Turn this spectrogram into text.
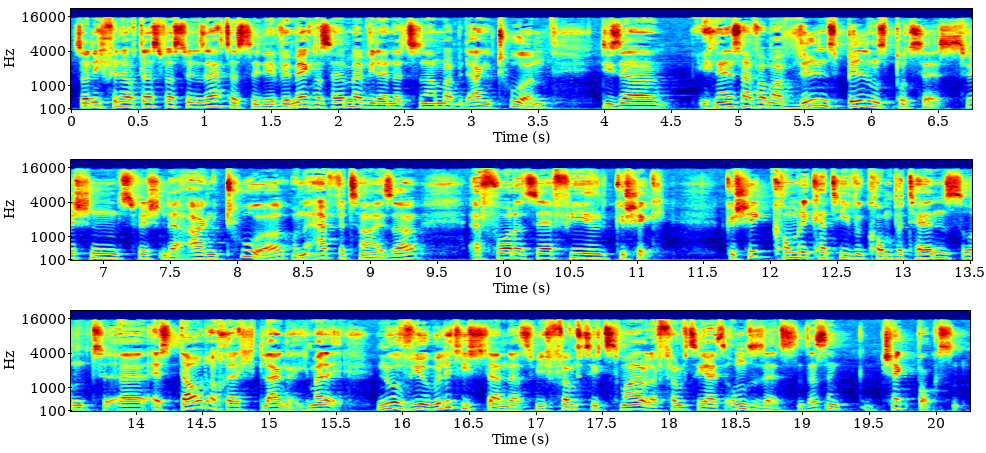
sondern ich finde auch das, was du gesagt hast, Wir merken das ja immer wieder in der Zusammenarbeit mit Agenturen. Dieser, ich nenne es einfach mal Willensbildungsprozess zwischen, zwischen der Agentur und Advertiser erfordert sehr viel Geschick. Geschick, kommunikative Kompetenz und äh, es dauert auch recht lange. Ich meine, nur Viewability Standards wie 50.2 oder 50 umzusetzen, das sind Checkboxen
